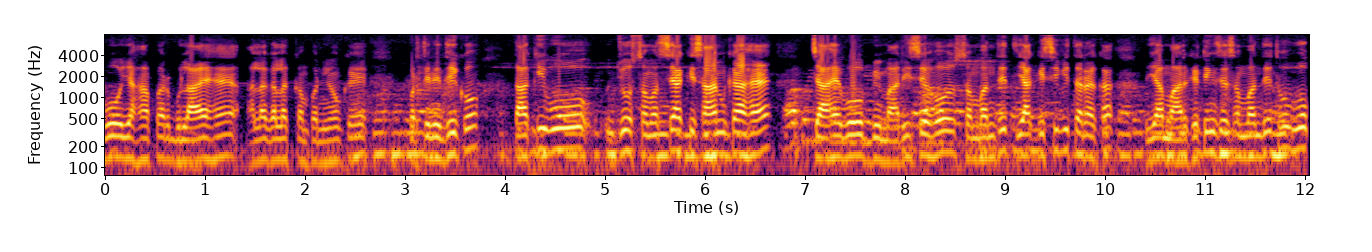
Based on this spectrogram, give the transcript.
वो यहाँ पर बुलाए हैं अलग अलग कंपनियों के प्रतिनिधि को, ताकि वो जो समस्या किसान का है, चाहे वो बीमारी से हो, संबंधित या किसी भी तरह का, या मार्केटिंग से संबंधित हो, वो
